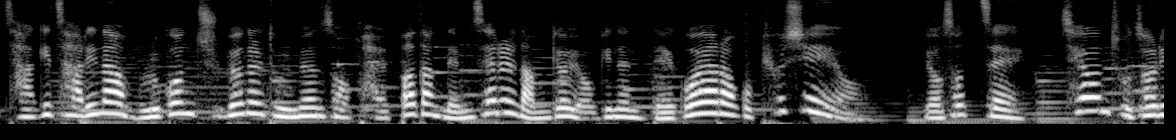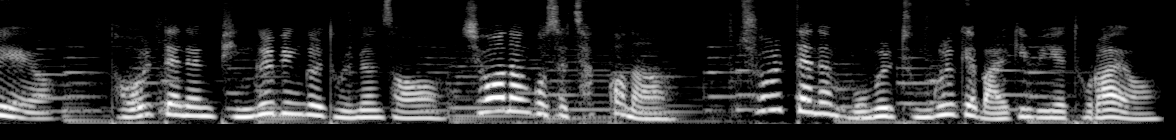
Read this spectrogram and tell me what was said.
자기 자리나 물건 주변을 돌면서 발바닥 냄새를 남겨 여기는 내 거야라고 표시해요. 여섯째, 체온 조절이에요. 더울 때는 빙글빙글 돌면서 시원한 곳을 찾거나 추울 때는 몸을 둥글게 말기 위해 돌아요.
